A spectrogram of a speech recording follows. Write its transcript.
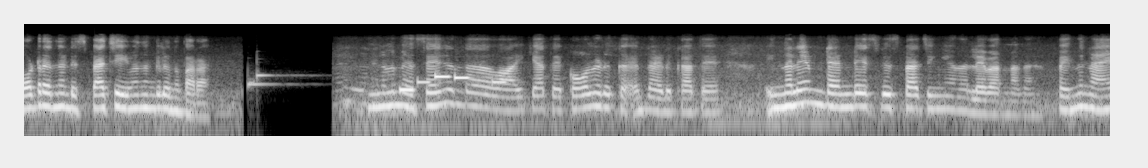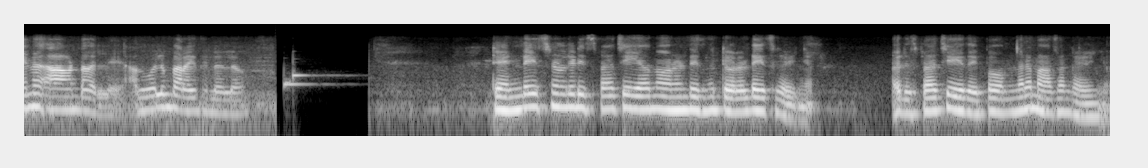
ഓർഡർ എന്ന് ഡിസ്പാച്ച് ചെയ്യുമെന്നെങ്കിലും ഒന്ന് പറ. നിങ്ങൾ മെസ്സേജ് എന്താ വായിക്കാത്തെ? കോൾ എടുക്ക എന്താ എടുക്കാത്തെ? ഇന്നലെയും ടെൻ ഡേയ്സ് ഡിസ്പാച്ചിങ് എന്നല്ലേ പറഞ്ഞത്? അപ്പൊ ഇന്ന് നയൻ ആവേണ്ടതല്ലേ? അതുപോലും പറയുന്നില്ലല്ലോ. ടെൻ ഡേയ്സിനുള്ളിൽ ഡിസ്പാച്ച് ചെയ്യാമെന്ന് പറഞ്ഞിട്ട് ഇന്ന് ട്വൽവ് ഡേയ്സ് കഴിഞ്ഞു. ഡിസ്പാച്ച് ചെയ്ത്. ഇപ്പൊ ഒന്നര മാസം കഴിഞ്ഞു.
